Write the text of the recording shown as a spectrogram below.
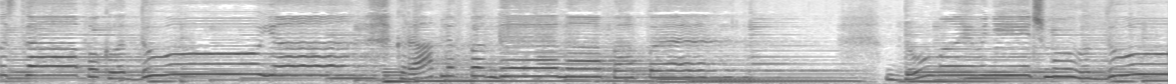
листа покладу я, крапля впаде на папер. Думаю, в ніч молодую,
